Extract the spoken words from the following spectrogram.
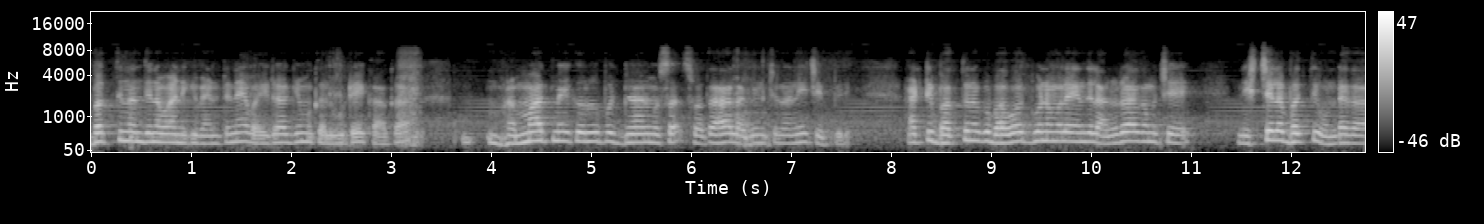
భక్తి నందిన వానికి వెంటనే వైరాగ్యము కలుగుటే కాక బ్రహ్మాత్మిక రూప జ్ఞానము స స్వతహా లభించునని చెప్పిరి. అట్టి భక్తునకు భగవద్గుణముల ఎందుల అనురాగముచే నిశ్చల భక్తి ఉండగా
